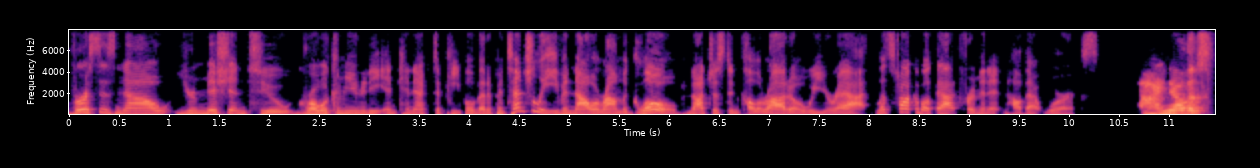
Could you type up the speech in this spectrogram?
versus now your mission to grow a community and connect to people that are potentially even now around the globe, not just in Colorado where you're at? Let's talk about that for a minute and how that works. I know that's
